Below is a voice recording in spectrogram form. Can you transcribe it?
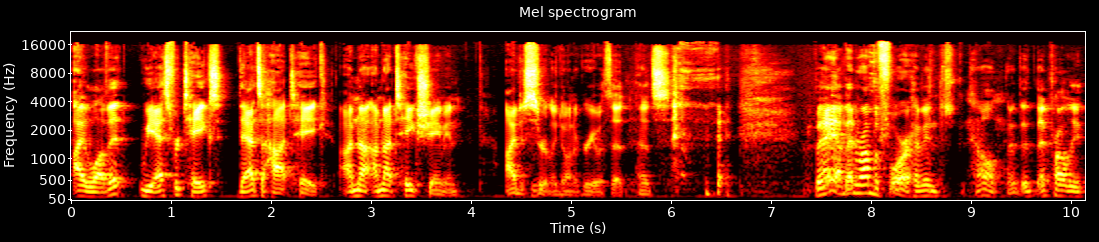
I love it. We asked for takes. That's a hot take. I'm not I'm not take shaming. I just certainly don't agree with it. That's But hey, I've been wrong before. I mean, hell, that, that probably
